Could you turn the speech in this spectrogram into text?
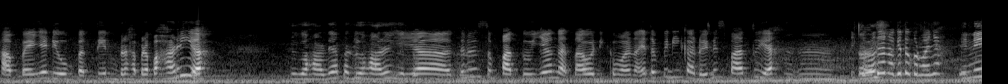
HP-nya diumpetin berapa berapa hari ya? Tiga hari apa dua hari gitu. Iya terus sepatunya nggak tahu di ke mana eh tapi di kado ini sepatu ya terus anak itu ke rumahnya? ini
